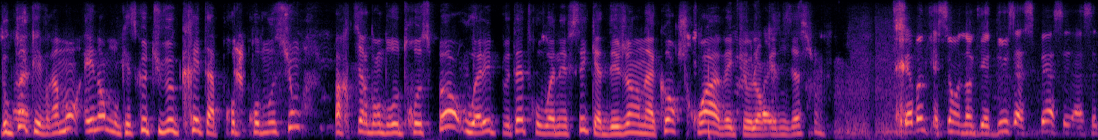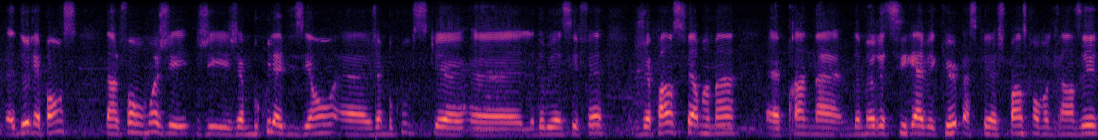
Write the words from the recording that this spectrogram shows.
Donc toi, tu es vraiment énorme. Donc est-ce que tu veux créer ta propre promotion, partir dans d'autres sports ou aller peut-être au One FC qui a déjà un accord, je crois, avec euh, l'organisation? Très bonne question. Donc, il y a deux aspects à, cette, deux réponses. Dans le fond, moi, j'aime beaucoup la vision. Euh, j'aime beaucoup ce que euh, le WLC fait. Je pense fermement euh, prendre de me retirer avec eux parce que je pense qu'on va grandir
